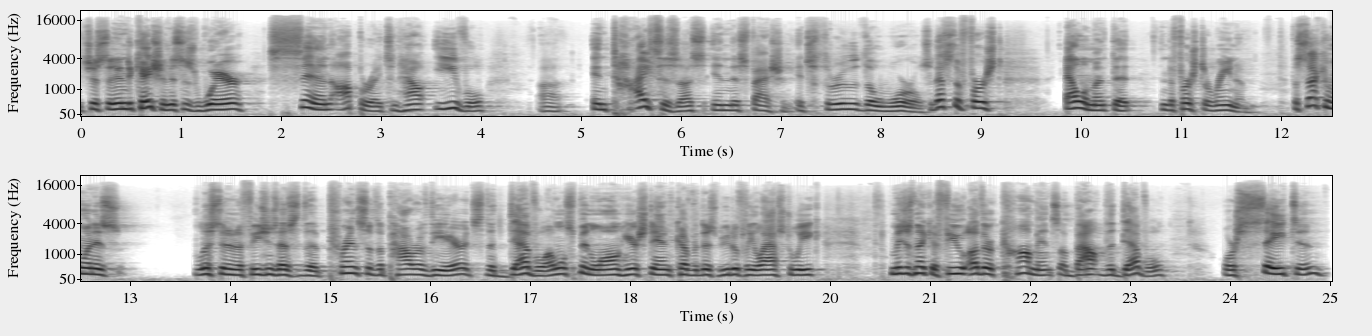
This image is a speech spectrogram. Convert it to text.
It's just an indication this is where sin operates and how evil uh, entices us in this fashion. It's through the world. So that's the first element that in the first arena. The second one is listed in Ephesians as the prince of the power of the air. It's the devil. I won't spend long here. Stan covered this beautifully last week. Let me just make a few other comments about the devil or Satan,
